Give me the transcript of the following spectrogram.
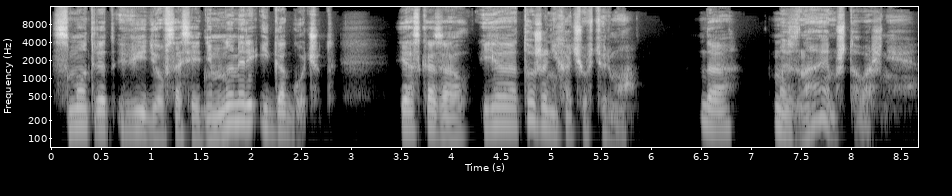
смотрят видео в соседнем номере и гогочут. Я сказал, я тоже не хочу в тюрьму. Да, мы знаем, что важнее.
